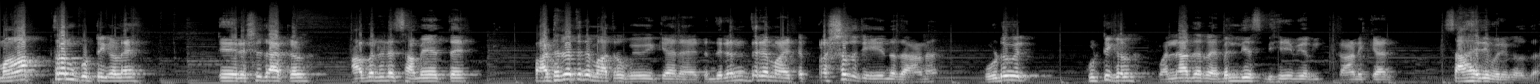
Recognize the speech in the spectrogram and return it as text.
മാത്രം കുട്ടികളെ രക്ഷിതാക്കൾ അവരുടെ സമയത്തെ പഠനത്തിന് മാത്രം ഉപയോഗിക്കാനായിട്ട് നിരന്തരമായിട്ട് പ്രഷർ ചെയ്യുന്നതാണ് ഒടുവിൽ കുട്ടികൾ വല്ലാതെ റെബല്യസ് ബിഹേവിയർ കാണിക്കാൻ സാഹചര്യം ഒരുങ്ങുന്നത്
